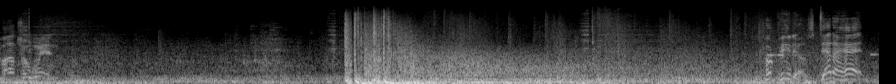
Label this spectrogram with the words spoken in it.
About to win. Torpedoes, dead ahead.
